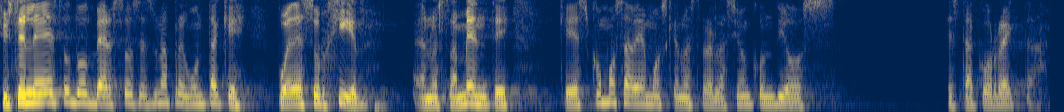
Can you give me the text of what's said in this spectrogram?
Si usted lee estos dos versos, es una pregunta que puede surgir en nuestra mente, que es cómo sabemos que nuestra relación con Dios está correcta.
